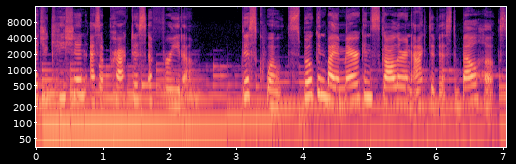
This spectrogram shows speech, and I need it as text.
Education as a Practice of Freedom. This quote, spoken by American scholar and activist Bell Hooks,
